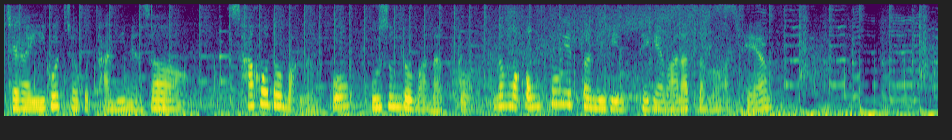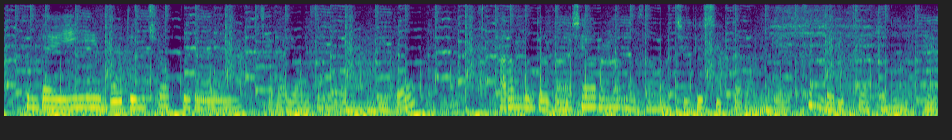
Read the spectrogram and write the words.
제가 이곳저곳 다니면서 사고도 많았고 웃음도 많았고 너무 엉뚱했던 일이 되게 많았던 것 같아요. 근데 이 모든 추억들을 제가 영상으로 남기고 다른 분들과 쉐어를 하면서 즐길 수 있다는 게 큰 메리트였던 것 같아요.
